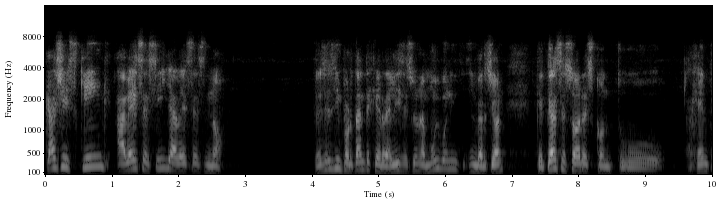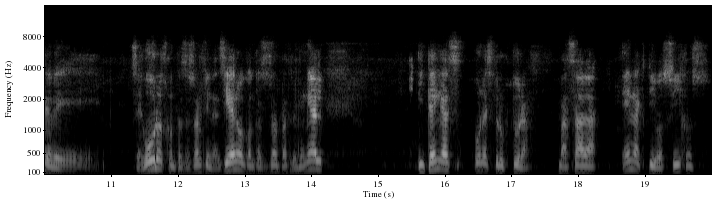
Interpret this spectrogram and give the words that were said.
Cash is king, a veces sí y a veces no. Entonces es importante que realices una muy buena inversión, que te asesores con tu agente de seguros, con tu asesor financiero, con tu asesor patrimonial y tengas una estructura basada en activos fijos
